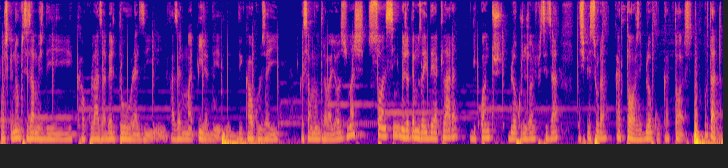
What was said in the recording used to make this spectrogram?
pois que não precisamos de calcular as aberturas e fazer uma pilha de, de, de cálculos aí que são muito trabalhosos, mas só assim nós já temos a ideia clara de quantos blocos nós vamos precisar de espessura 14, bloco 14. Portanto,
